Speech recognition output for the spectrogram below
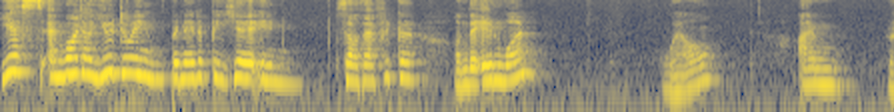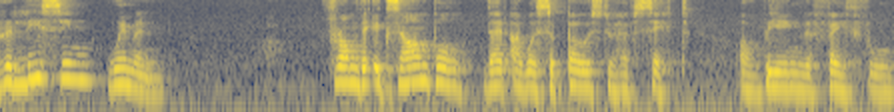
Yes, and what are you doing, Penelope, here in South Africa on the N1? Well, I'm releasing women from the example that I was supposed to have set of being the faithful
